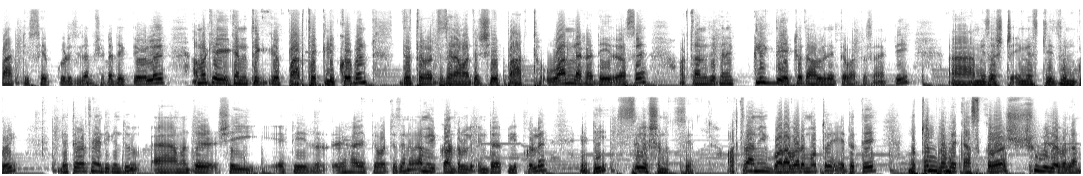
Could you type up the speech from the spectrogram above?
পার্টটি সেভ করেছিলাম, সেটা দেখতে হলে আমাকে এখানে থেকে পার্থে ক্লিক করবেন। দেখতে পাচ্ছেন আমাদের সেই পার্থ ওয়ান লেখাটি আছে। অর্থাৎ আমি যেখানে ক্লিক দিই একটা, তাহলে দেখতে পাচ্ছেন একটি আমি জাস্ট ইমেজটি জুম করি। দেখতে পাচ্ছেন এটি কিন্তু আমাদের সেই একটি রেখা দেখতে পাচ্ছেন আমি কন্ট্রোল ইন্টার ক্লিক করলে এটি সিলেকশন হচ্ছে। অর্থাৎ আমি বরাবর মতো এটাতে নতুনভাবে কাজ করার সুবিধা পেলাম।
